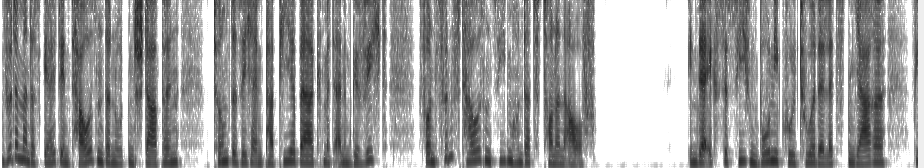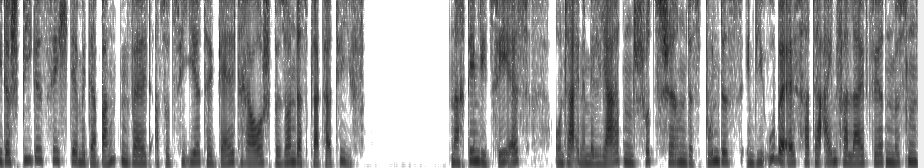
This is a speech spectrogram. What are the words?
Würde man das Geld in Tausender-Noten stapeln, türmte sich ein Papierberg mit einem Gewicht von 5700 Tonnen auf. In der exzessiven Bonikultur der letzten Jahre widerspiegelt sich der mit der Bankenwelt assoziierte Geldrausch besonders plakativ. Nachdem die CS unter einem Milliardenschutzschirm des Bundes in die UBS hatte einverleibt werden müssen,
